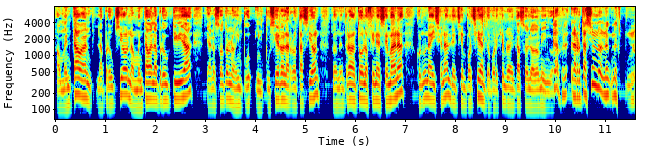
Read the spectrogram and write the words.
aumentaban la producción, aumentaban la productividad y a nosotros nos impu- impusieron la rotación, donde entraban todos los fines de semana con un adicional del 100%, por ejemplo, en el caso de los domingos. Claro, pero la rotación no, no- no-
